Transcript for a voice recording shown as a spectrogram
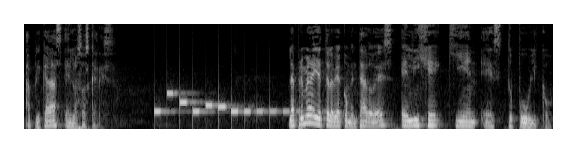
aplicadas en los Óscares. La primera ya te lo había comentado es elige quién es tu público.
